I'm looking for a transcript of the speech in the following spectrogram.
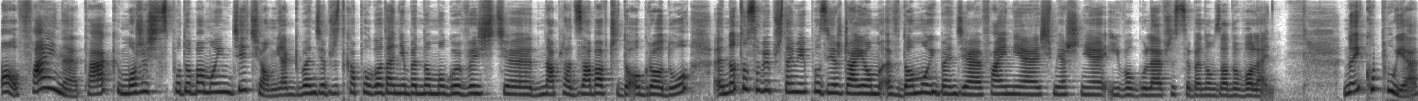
o, fajne, tak? Może się spodoba moim dzieciom. Jak będzie brzydka pogoda, nie będą mogły wyjść e, na plac zabaw czy do ogrodu, e, no to sobie przynajmniej pozjeżdżają w domu i będzie fajnie, śmiesznie i w ogóle wszyscy będą zadowoleni. No i kupuję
